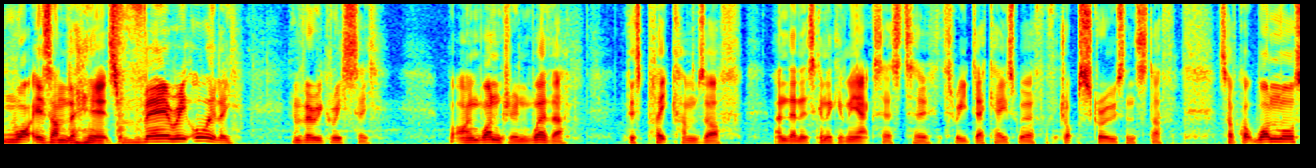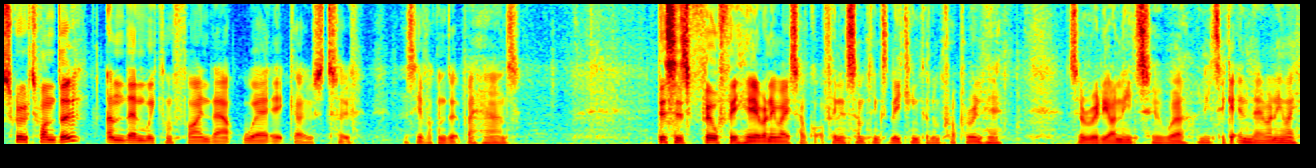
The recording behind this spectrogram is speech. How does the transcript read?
what is under here. It's very oily and very greasy. But I'm wondering whether this plate comes off and then it's going to give me access to three decades worth of drop screws and stuff. So I've got one more screw to undo and then we can find out where it goes to. Let's see if I can do it by hand. This is filthy here anyway, so I've got a feeling something's leaking good and proper in here. So really I need to uh, I need to get in there anyway.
